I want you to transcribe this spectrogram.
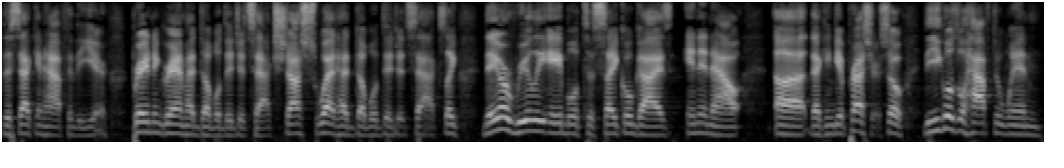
the second half of the year. Brandon Graham had double digit sacks. Josh Sweat had double digit sacks. Like they are really able to cycle guys in and out uh, that can get pressure. So the Eagles will have to win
